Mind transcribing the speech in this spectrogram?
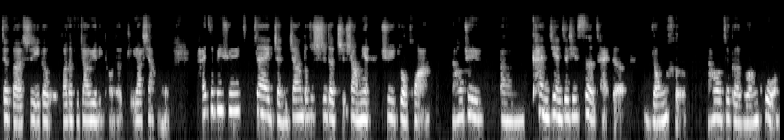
这个是一个华德福教育里头的主要项目，孩子必须在整张都是湿的纸上面去作画，然后去。嗯，看见这些色彩的融合，然后这个轮廓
